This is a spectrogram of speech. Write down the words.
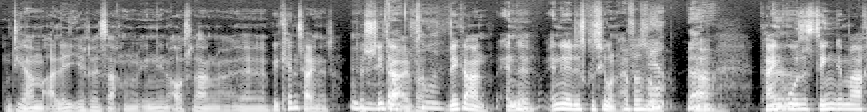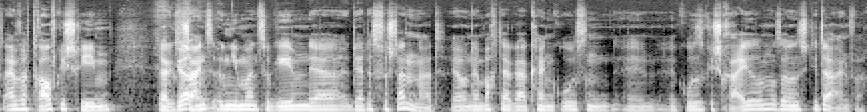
Und die haben alle ihre Sachen in den Auslagen äh, gekennzeichnet. Das mhm. steht da ja, einfach. So. Vegan. Ende. Mhm. Ende der Diskussion. Einfach so. Ja. ja. Kein großes Ding gemacht, einfach draufgeschrieben. Da ja. scheint es irgendjemanden zu geben, der, der das verstanden hat. Ja, und der macht da gar kein großen, äh, großes Geschrei, sondern es steht da einfach.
